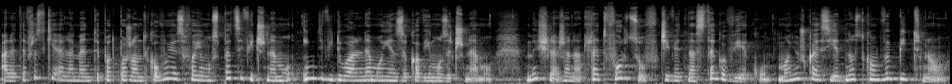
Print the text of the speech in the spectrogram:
ale te wszystkie elementy podporządkowuje swojemu specyficznemu, indywidualnemu językowi muzycznemu. Myślę, że na tle twórców XIX wieku Moniuszka jest jednostką wybitną,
